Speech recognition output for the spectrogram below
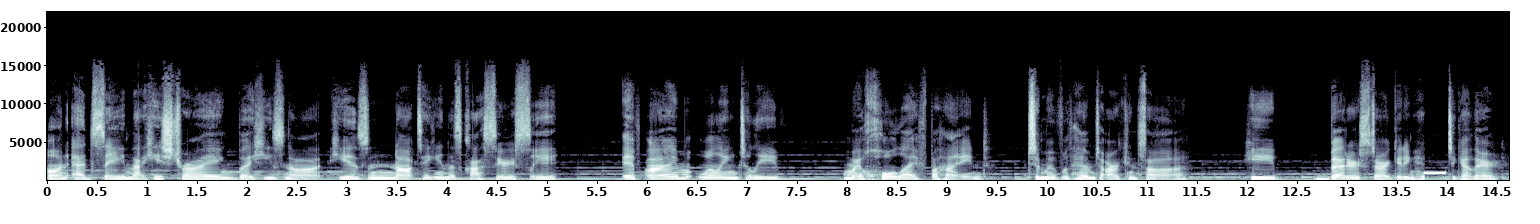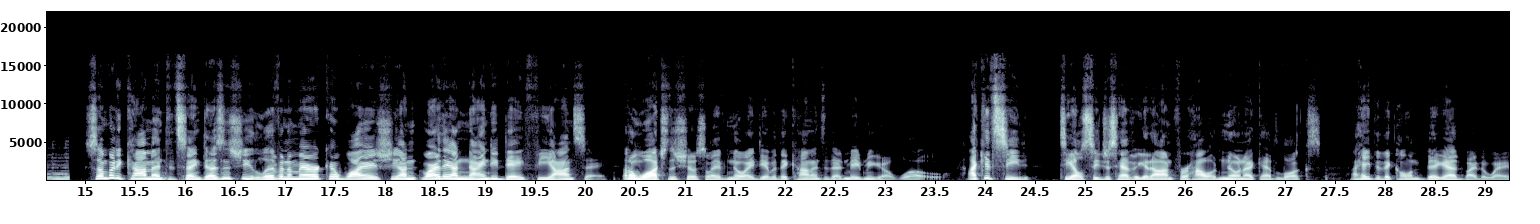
on Ed saying that he's trying, but he's not. He is not taking this class seriously. If I'm willing to leave my whole life behind to move with him to Arkansas, he better start getting his together. Somebody commented saying, "Doesn't she live in America? Why is she on? Why are they on 90 Day Fiance?" I don't watch the show, so I have no idea. But they commented that made me go, "Whoa!" I could see TLC just having it on for how no neck Ed looks. I hate that they call him Big Ed, by the way.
